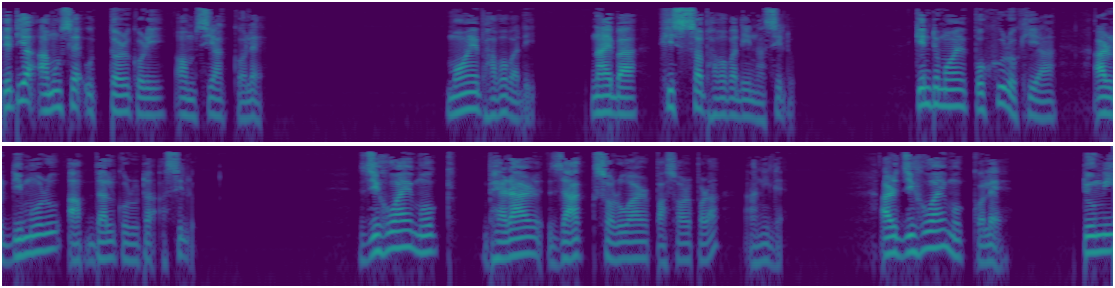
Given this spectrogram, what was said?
তেতিয়া আমোছে উত্তৰ কৰি অমচিয়াক কলে মই ভাৱবাদী নাইবা শিষ্য ভাৱবাদী নাছিলো। কিন্তু মই পশুৰখীয়া আৰু ডিমৰু আপডাল কৰোতা আছিলো। জিহুৱাই মোক ভেড়াৰ জাক চৰোৱাৰ পাছৰ পৰা আনিলে। আৰু জিহুৱাই মোক কলে তুমি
